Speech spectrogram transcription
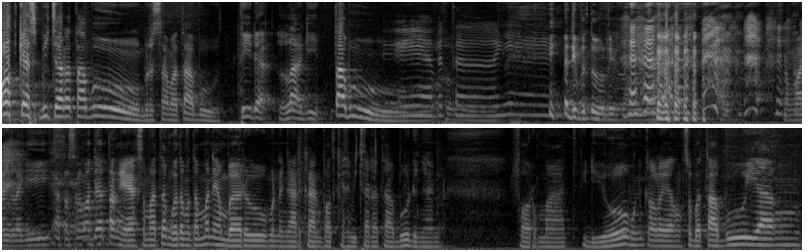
Podcast Bicara Tabu bersama Tabu tidak lagi tabu. iya betul yeay. Dibetulin. Kembali lagi atau selamat datang ya, selamat datang buat teman-teman yang baru mendengarkan podcast Bicara Tabu dengan format video. Mungkin kalau yang sobat Tabu yang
